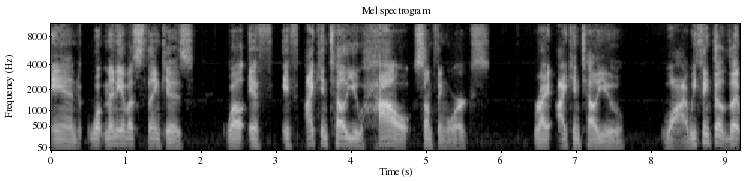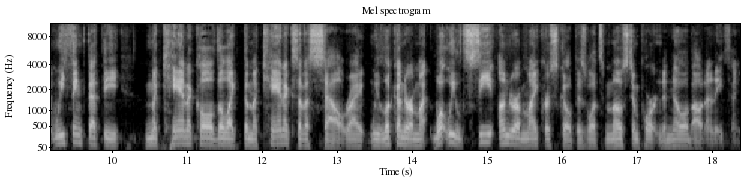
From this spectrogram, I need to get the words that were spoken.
and what many of us think is well if if i can tell you how something works right i can tell you why. We think that, that we think that the mechanical the like the mechanics of a cell right? We look under a what we see under a microscope is what's most important to know about anything.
